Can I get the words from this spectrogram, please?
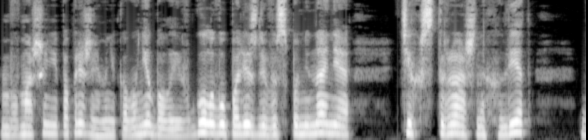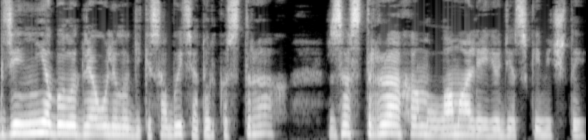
В машине по-прежнему никого не было, и в голову полезли воспоминания тех страшных лет, где не было для Оли логики событий, а только страх за страхом ломали ее детские мечты.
